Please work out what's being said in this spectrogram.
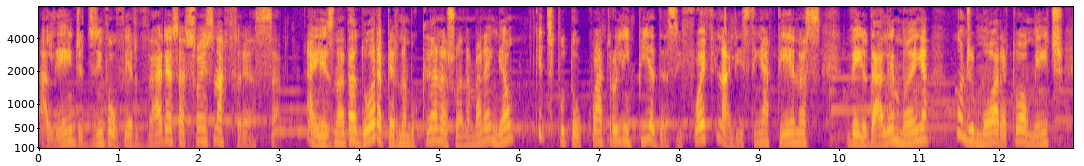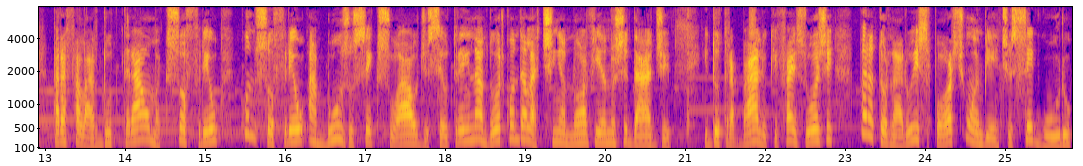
além de desenvolver várias ações na França. A ex-nadadora pernambucana Joana Maranhão que disputou quatro Olimpíadas e foi finalista em Atenas, veio da Alemanha, onde mora atualmente, para falar do trauma que sofreu quando sofreu abuso sexual de seu treinador quando ela tinha nove anos de idade e do trabalho que faz hoje para tornar o esporte um ambiente seguro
